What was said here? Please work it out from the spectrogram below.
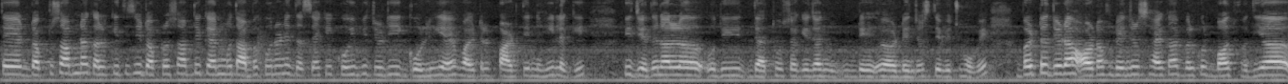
ਤੇ ਡਾਕਟਰ ਸਾਹਿਬ ਨਾਲ ਗੱਲ ਕੀਤੀ ਸੀ। ਡਾਕਟਰ ਸਾਹਿਬ ਦੇ ਕਹਿਣ ਮੁਤਾਬਕ ਉਹਨਾਂ ਨੇ ਦੱਸਿਆ ਕਿ ਕੋਈ ਵੀ ਜਿਹੜੀ ਗੋਲੀ ਹੈ ਵਾਈਟਲ ਪਾਰਟ ਤੇ ਨਹੀਂ ਲੱਗੀ ਕਿ ਜਿਹਦੇ ਨਾਲ ਉਹਦੀ ਡੈਥ ਹੋ ਸਕੇ ਜਾਂ ਡੇਂਜਰਸ ਦੇ ਵਿੱਚ ਹੋਵੇ। ਬਟ ਜਿਹੜਾ ਆਊਟ ਆਫ ਡੇਂਜਰਸ ਹੈਗਾ, ਬਿਲਕੁਲ ਬਹੁਤ ਵਧੀਆ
